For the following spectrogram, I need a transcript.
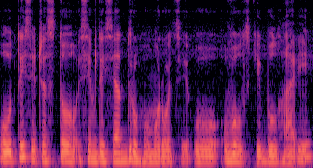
у 1172 році у Волзькій Булгарії,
